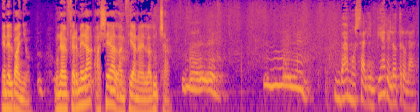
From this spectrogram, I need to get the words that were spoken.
En el baño, una enfermera asea a la anciana en la ducha. Duele, duele. Vamos a limpiar el otro lado.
